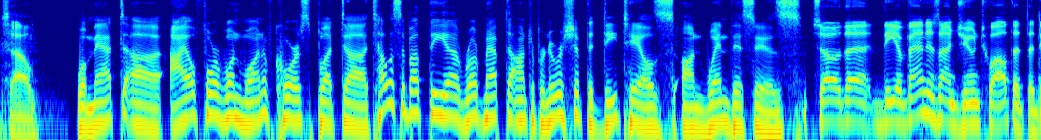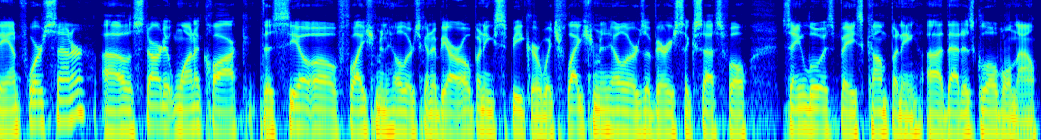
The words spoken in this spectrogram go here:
So Well, Matt, uh, aisle 411, of course, but uh, tell us about the uh, roadmap to entrepreneurship, the details on when this is. So the the event is on June 12th at the Danforth Center. Uh, it'll start at one o'clock. The COO of FleishmanHillard is going to be our opening speaker. Which FleishmanHillard is a very successful St. Louis-based company uh, that is global now,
